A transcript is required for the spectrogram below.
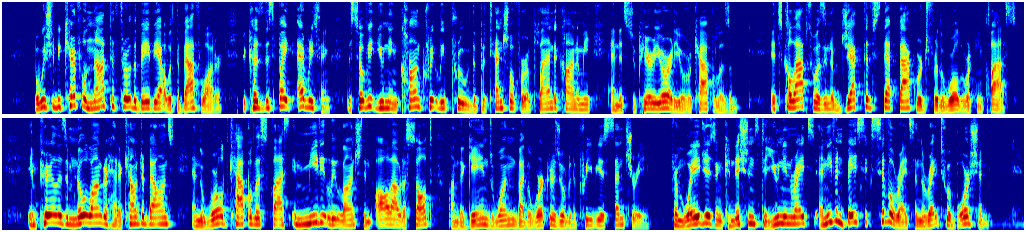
But we should be careful not to throw the baby out with the bathwater, because despite everything, the Soviet Union concretely proved the potential for a planned economy and its superiority over capitalism. Its collapse was an objective step backwards for the world working class. Imperialism no longer had a counterbalance, and the world capitalist class immediately launched an all out assault on the gains won by the workers over the previous century. From wages and conditions to union rights, and even basic civil rights and the right to abortion.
